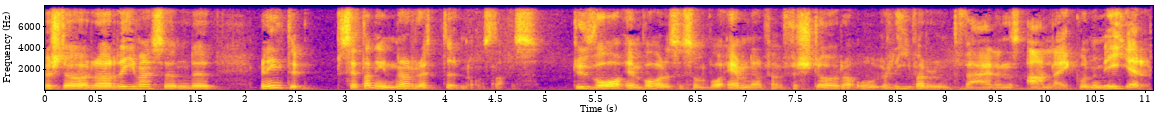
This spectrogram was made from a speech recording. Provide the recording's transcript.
förstöra, riva sönder, men inte sätta ner dina rötter någonstans. Du var en varelse som var ämnad för att förstöra och riva runt världens alla ekonomier.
